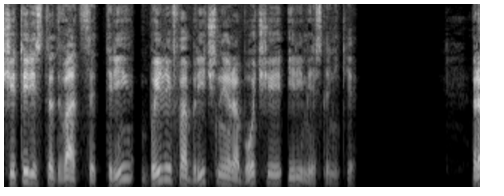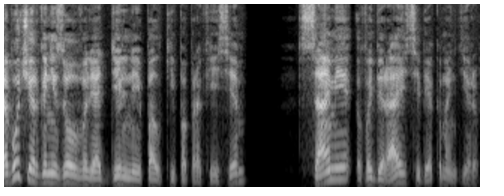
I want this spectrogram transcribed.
423 были фабричные рабочие и ремесленники. Рабочие организовывали отдельные полки по профессиям, сами выбирая себе командиров.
